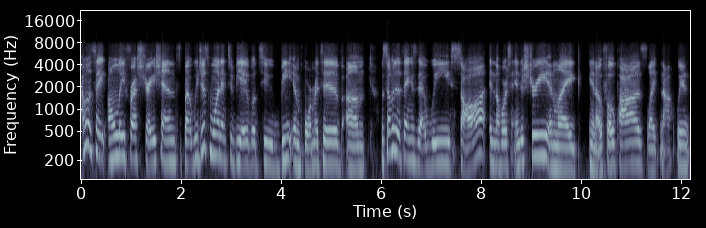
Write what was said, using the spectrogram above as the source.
I won't say only frustrations, but we just wanted to be able to be informative um, with some of the things that we saw in the horse industry and like, you know, faux pas, like, nah, we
